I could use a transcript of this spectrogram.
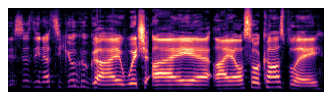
This is the Nazi Cuckoo guy, which I uh, I also cosplay.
